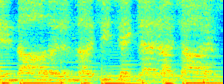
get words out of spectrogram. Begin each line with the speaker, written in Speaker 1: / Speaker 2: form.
Speaker 1: İzmir'in dağlarında çiçekler açar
